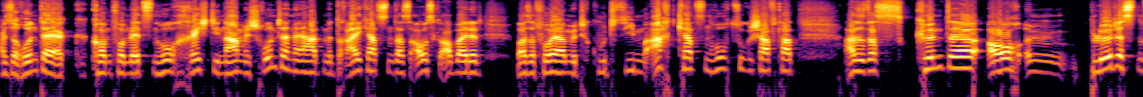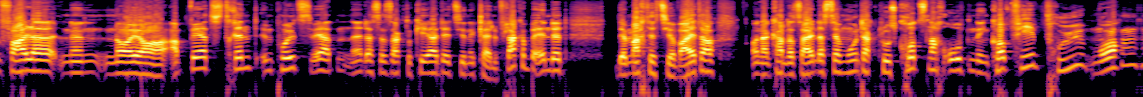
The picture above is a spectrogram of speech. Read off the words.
also runter, er kommt vom letzten Hoch recht dynamisch runter. Ne? Er hat mit drei Kerzen das ausgearbeitet, was er vorher mit gut sieben, acht Kerzen hoch zugeschafft hat. Also das könnte auch im blödesten Falle ein neuer Abwärtstrend-Impuls werden, ne? dass er sagt, okay, er hat jetzt hier eine kleine Flagge beendet, der macht jetzt hier weiter. Und dann kann das sein, dass der Montag bloß kurz nach oben den Kopf hebt, früh, morgen,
